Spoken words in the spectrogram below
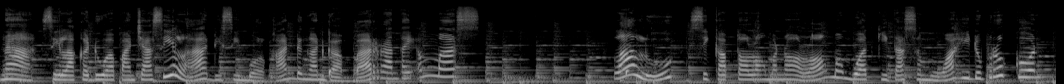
Nah, sila kedua Pancasila disimbolkan dengan gambar rantai emas. Lalu, sikap tolong-menolong membuat kita semua hidup rukun.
